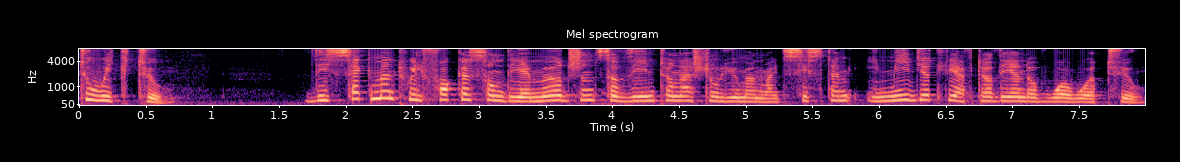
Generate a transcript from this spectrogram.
to week two. This segment will focus on the emergence of the international human rights system immediately after the end of World War II.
